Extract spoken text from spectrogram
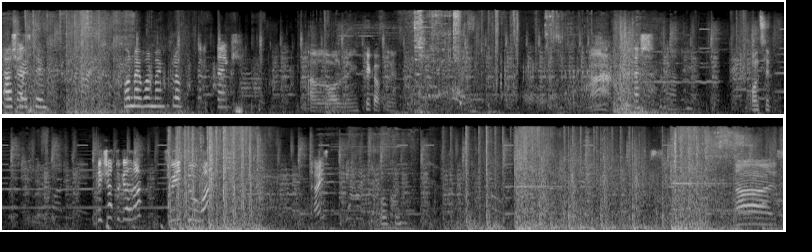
out short Shot. too. One more, one more. Glove. Thank. you. I'm holding. Pick off me. Flash. Ah. One sit. Big shot together. Three, two, one. Nice. Open. Nice.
